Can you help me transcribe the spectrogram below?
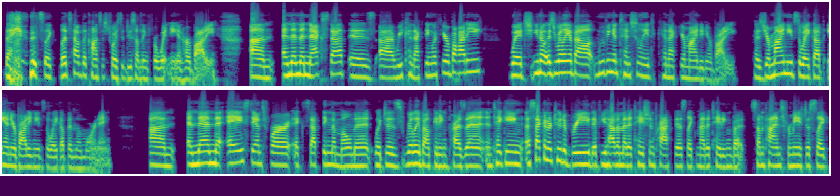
like it's like let's have the conscious choice to do something for Whitnee and her body. Um, and then the next step is uh, reconnecting with your body, which you know is really about moving intentionally to connect your mind and your body because your mind needs to wake up and your body needs to wake up in the morning. Um, and then the A stands for accepting the moment, which is really about getting present and taking a second or two to breathe. If you have a meditation practice, like meditating, but sometimes for me, it's just like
